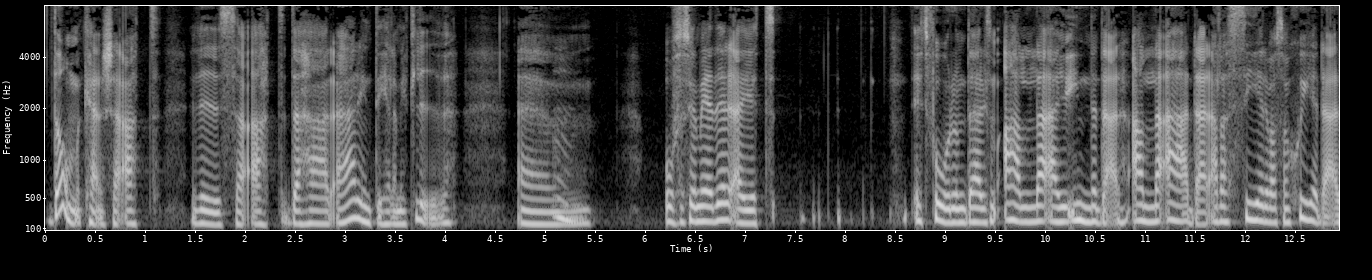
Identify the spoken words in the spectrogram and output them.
dem kanske att visa att det här är inte hela mitt liv. Um, mm. Och sociala medier är ju ett, ett forum där liksom alla är ju inne där. Alla är där, alla ser vad som sker där.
